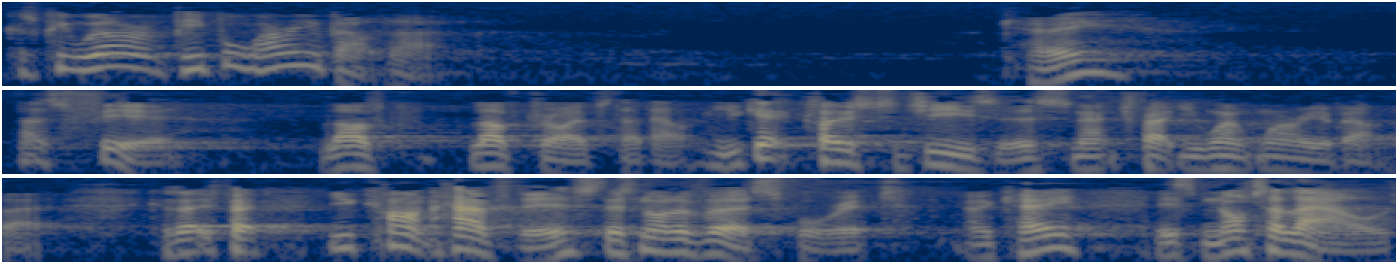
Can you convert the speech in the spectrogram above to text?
Because people, worry about that. Okay? That's fear. Love, love drives that out. You get close to Jesus, and in fact, you won't worry about that. Because in fact, you can't have this. There's not a verse for it. Okay? It's not allowed.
